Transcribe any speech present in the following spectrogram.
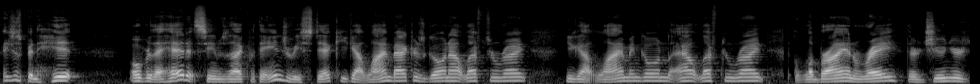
they've just been hit over the head, it seems like, with the injury stick. You got linebackers going out left and right. You got linemen going out left and right. LaBryan Ray, their junior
